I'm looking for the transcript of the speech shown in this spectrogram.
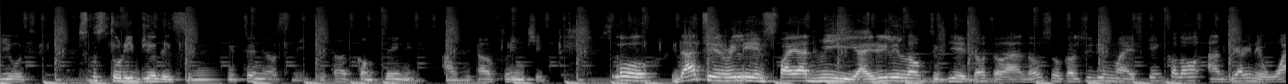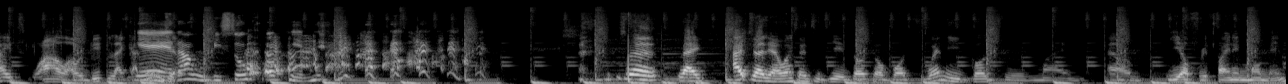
built two-story buildings simultaneously without complaining and without flinching. So that thing really inspired me. I really love to be a doctor and also considering my skin color and wearing a white, wow, I would be like an Yeah, angel. that would be so popping. so like actually I wanted to be a doctor, but when it got to my um, year of refining moment,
